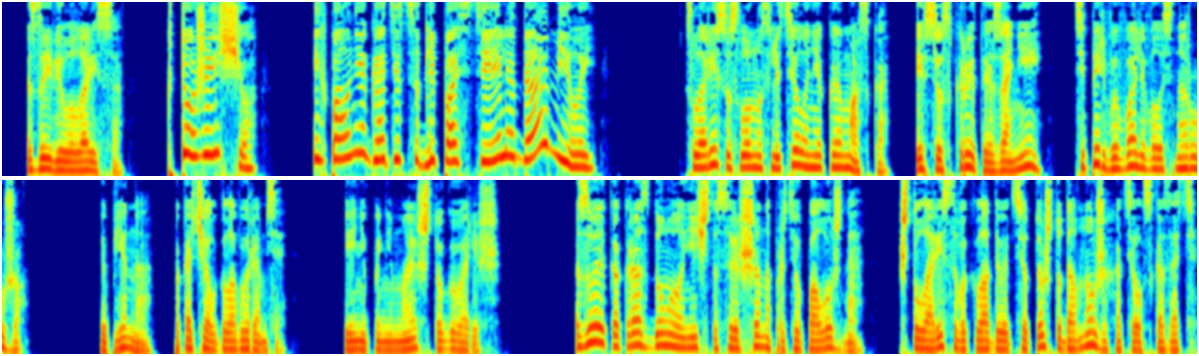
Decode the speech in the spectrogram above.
— заявила Лариса. «Кто же еще? И вполне годится для постели, да, милый?» С Ларисы словно слетела некая маска, и все скрытое за ней теперь вываливалось наружу. «Ты пьяна», — покачал головой Рэмзи. «И не понимаешь, что говоришь». Зоя как раз думала нечто совершенно противоположное, что Лариса выкладывает все то, что давно уже хотела сказать.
